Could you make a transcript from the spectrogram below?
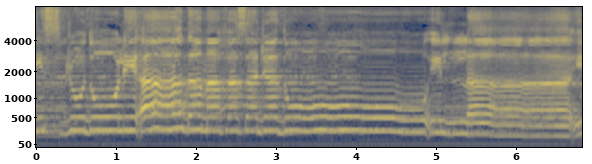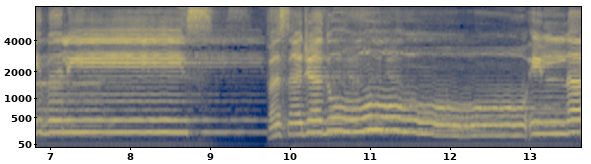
اسجدوا لآدم فسجدوا إلا إبليس. فسجدوا إلا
